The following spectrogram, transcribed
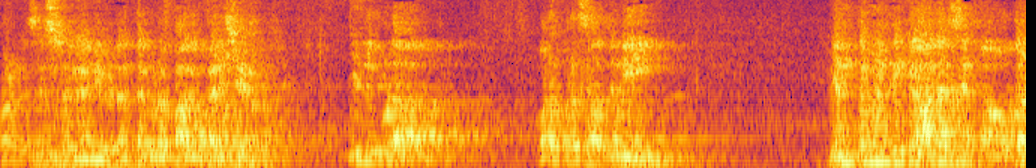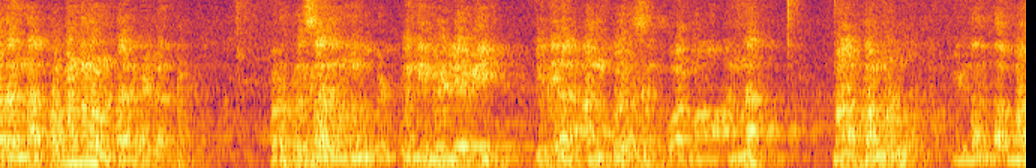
వాళ్ళ సిస్టర్ కానీ వీళ్ళంతా కూడా బాగా పరిచయం. వీళ్ళు కూడా వరప్రసాద్ని ఎంతమందికి ఆదర్శంగా అవుతాడన్న తపనలో ఉంటారు వీళ్ళంతా. వరప్రసాద్ ముందు పెట్టుకుని వీళ్ళేమి ఇది అనుకోరు సార్ మా అన్న మా తమ్ముడు వీళ్ళంతా మా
